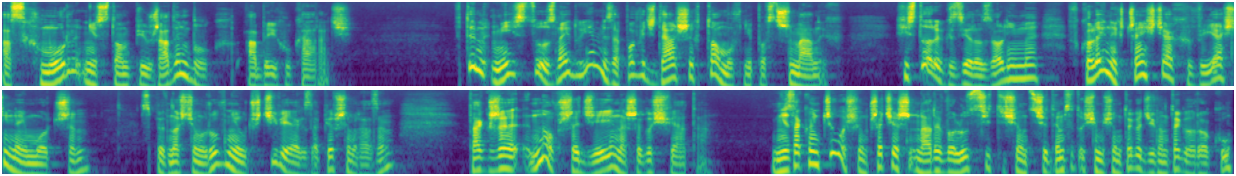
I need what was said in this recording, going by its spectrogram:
a z chmur nie stąpił żaden Bóg, aby ich ukarać. W tym miejscu znajdujemy zapowiedź dalszych tomów niepowstrzymanych – Historyk z Jerozolimy w kolejnych częściach wyjaśni najmłodszym, z pewnością równie uczciwie jak za pierwszym razem, także nowsze dzieje naszego świata. Nie zakończyło się przecież na rewolucji 1789 roku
